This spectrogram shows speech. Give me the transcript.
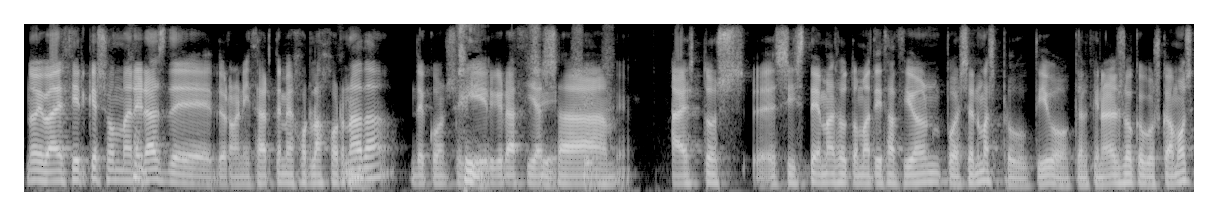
No, iba a decir que son maneras de, organizarte mejor la jornada, de conseguir gracias a a estos eh, sistemas de automatización, pues ser más productivo, que al final es lo que buscamos.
